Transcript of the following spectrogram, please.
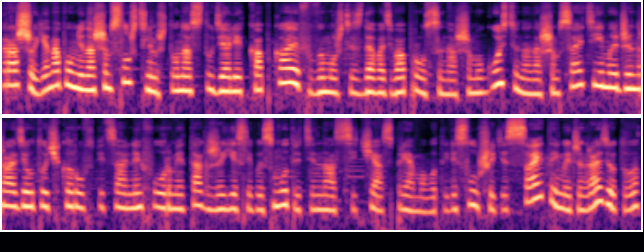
Хорошо, я напомню нашим слушателям, что у нас в студии Олег Капкаев. Вы можете задавать вопросы нашему гостю на нашем сайте imagineradio.ru в специальной форме. Также, если вы смотрите нас сейчас прямо вот или слушаете с сайта Imagine Radio, то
